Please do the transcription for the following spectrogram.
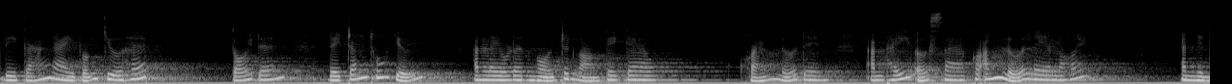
Đi cả ngày vẫn chưa hết. Tối đến, để tránh thú dữ, anh leo lên ngồi trên ngọn cây cao. Khoảng nửa đêm Anh thấy ở xa có ánh lửa le lói. Anh nhìn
